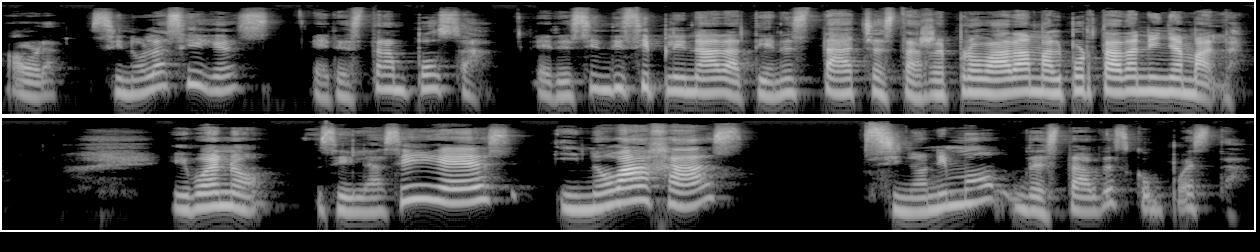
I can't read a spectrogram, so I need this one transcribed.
Ahora, si no la sigues, eres tramposa, eres indisciplinada, tienes tacha, estás reprobada, mal portada, niña mala. Y bueno, si la sigues y no bajas, sinónimo de estar descompuesta.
